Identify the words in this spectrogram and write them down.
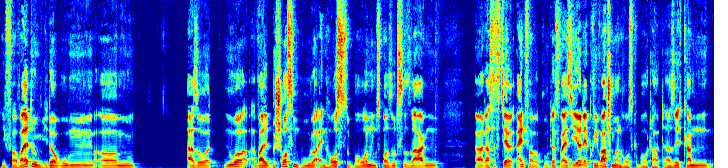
Die Verwaltung wiederum ähm, also nur weil beschlossen wurde, ein Haus zu bauen, muss man sozusagen, äh, das ist der einfache Punkt. Das weiß jeder, der privat schon mal ein Haus gebaut hat. Also ich kann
